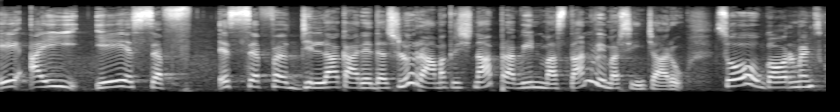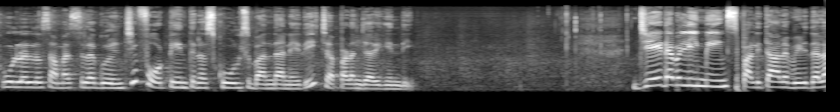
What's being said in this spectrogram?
ఏఐఏఎస్ఎఫ్ ఎస్ఎఫ్ జిల్లా కార్యదర్శులు రామకృష్ణ ప్రవీణ్ మస్తాన్ విమర్శించారు. సో గవర్నమెంట్ స్కూళ్ళలో సమస్యల గురించి ఫోర్టీన్త్న స్కూల్స్ బంద్ అనేది చెప్పడం జరిగింది. జేడబ్ల్యూ మెయిన్స్ ఫలితాల విడుదల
